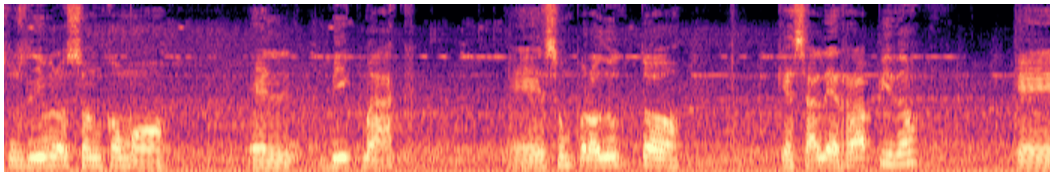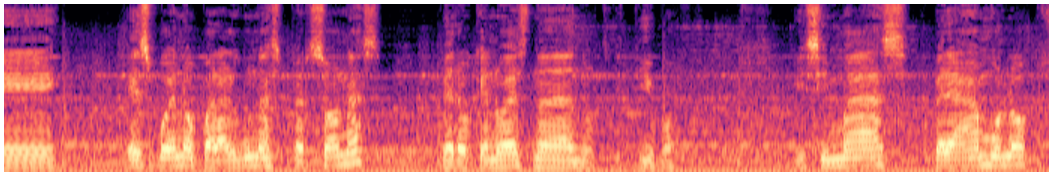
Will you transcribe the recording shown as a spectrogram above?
sus libros son como el Big Mac. Es un producto que sale rápido, que es bueno para algunas personas, pero que no es nada nutritivo. Y sin más preámbulo, pues,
